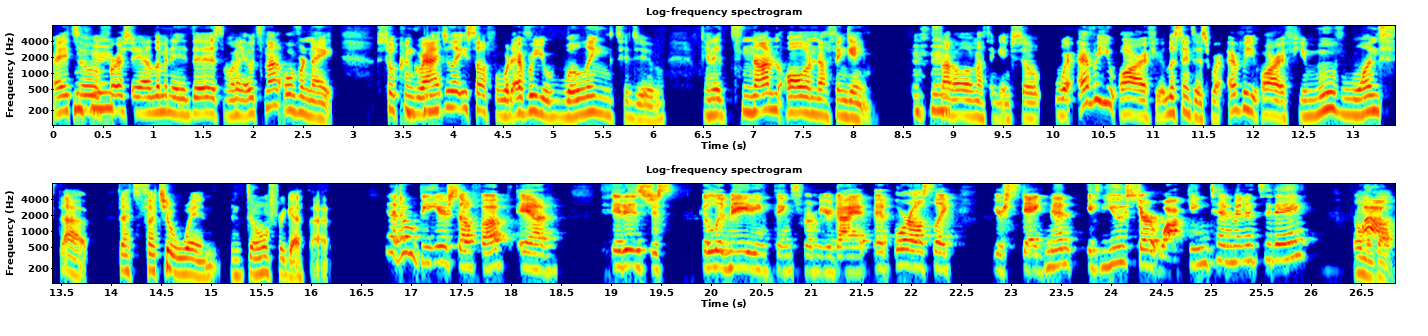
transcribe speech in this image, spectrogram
right? So mm-hmm. first I eliminated this, eliminated, it's not overnight. So mm-hmm. congratulate mm-hmm. yourself for whatever you're willing to do. And it's not an all or nothing game. Mm-hmm. It's not all or nothing game. So wherever you are, if you're listening to this, wherever you are, if you move one step, that's such a win. And don't forget that. Yeah, don't beat yourself up. And it is just eliminating things from your diet. And or else like you're stagnant. If you start walking 10 minutes a day, oh my God.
